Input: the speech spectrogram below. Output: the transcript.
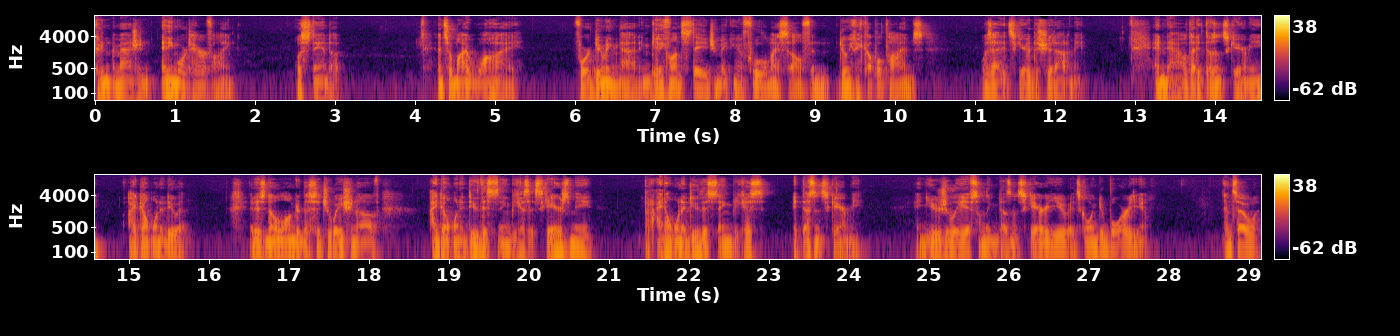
couldn't imagine any more terrifying, was stand up. And so my why for doing that and getting on stage and making a fool of myself and doing it a couple times was that it scared the shit out of me. And now that it doesn't scare me, I don't want to do it. It is no longer the situation of, I don't want to do this thing because it scares me, but I don't want to do this thing because it doesn't scare me. And usually, if something doesn't scare you, it's going to bore you. And so,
